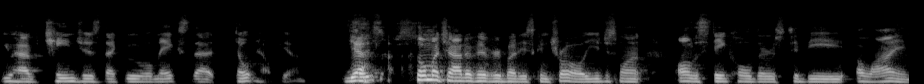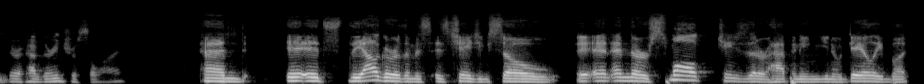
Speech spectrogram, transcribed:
you have changes that Google makes that don't help you. Yeah, so, so much out of everybody's control. You just want all the stakeholders to be aligned or have their interests aligned. And it's the algorithm is, is changing so and and there are small changes that are happening you know daily but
